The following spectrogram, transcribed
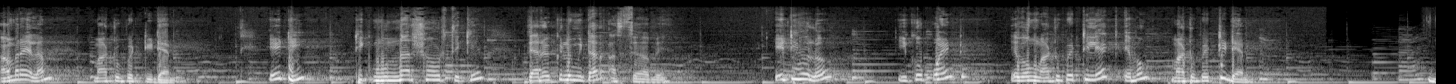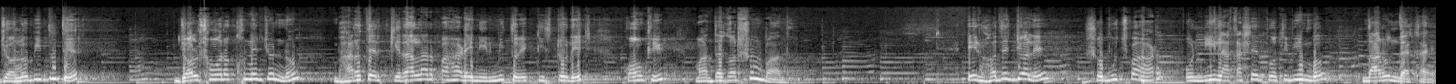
আমরা এলাম মাটুপেট্টি ড্যাম। এটি ঠিক মুন্নার শহর থেকে তেরো কিলোমিটার আসতে হবে। এটি হলো ইকো পয়েন্ট এবং মাটুপেট্টি লেক এবং মাটুপেট্টি ড্যাম। জলবিদ্যুতের জল সংরক্ষণের জন্য ভারতের কেরালার পাহাড়ে নির্মিত একটি স্টোরেজ কংক্রিট মাধ্যাকর্ষণ বাঁধ। এই হ্রদের জলে সবুজ পাহাড় ও নীল আকাশের প্রতিবিম্ব দারুণ দেখায়।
